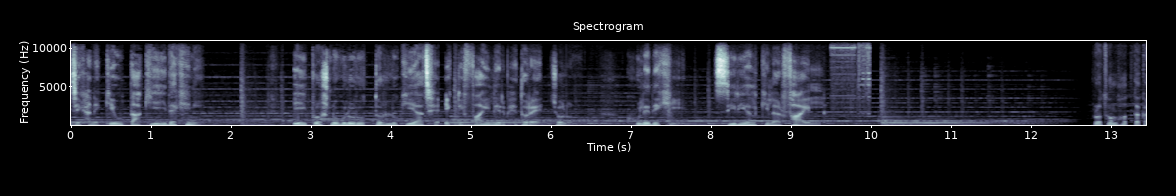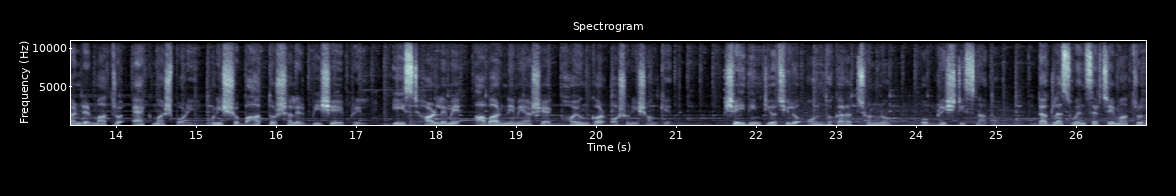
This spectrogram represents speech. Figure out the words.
যেখানে কেউ তাকিয়েই দেখেনি? এই প্রশ্নগুলোর উত্তর লুকিয়ে আছে একটি ফাইলের ভেতরে। চলুন, খুলে দেখি সিরিয়াল কিলার ফাইল। প্রথম হত্যাকাণ্ডের মাত্র এক মাস পরই, উনিশশো বাহাত্তর সালের বিশে এপ্রিল, ইস্ট হার্লেমে আবার নেমে আসে এক ভয়ঙ্কর অশনি সংকেত। সেই দিনটিও ছিল অন্ধকারাচ্ছন্ন ও বৃষ্টি স্নাত ডাগলাস ওয়েন্সের চেয়ে মাত্র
